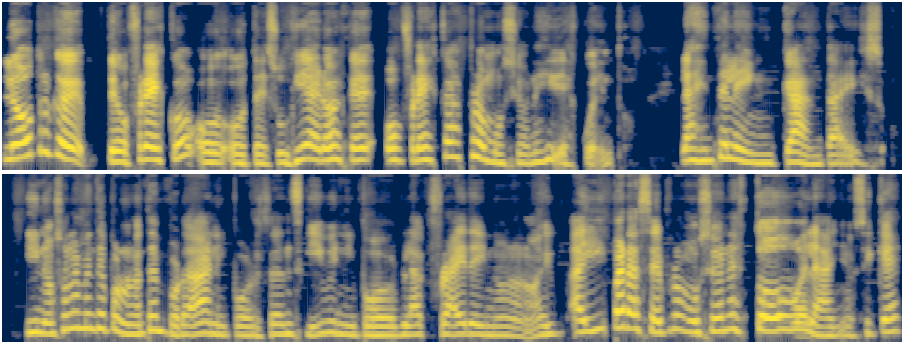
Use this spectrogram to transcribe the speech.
Lo otro que te ofrezco o, te sugiero es que ofrezcas promociones y descuentos. La gente le encanta eso. Y no solamente por una temporada, ni por Thanksgiving, ni por Black Friday, no, no, no. Hay, hay para hacer promociones todo el año. Así que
